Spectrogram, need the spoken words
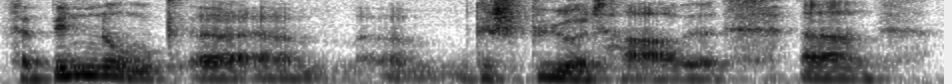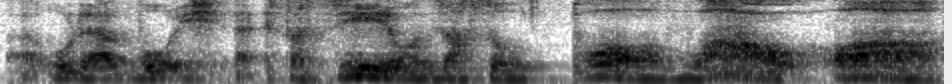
Verbindung äh, äh, gespürt habe. Ähm, oder wo ich etwas sehe und sage so, boah, wow, oh,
